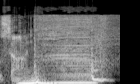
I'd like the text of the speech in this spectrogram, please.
Sign.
